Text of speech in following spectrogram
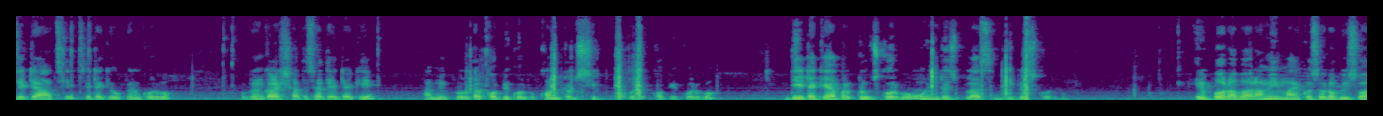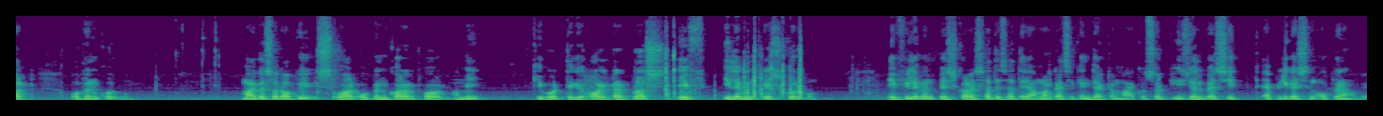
যেটা আছে, সেটাকে ওপেন করব। ওপেন করার সাথে সাথে এটাকে আমি পুরোটা কপি করব কন্ট্রোল শিফট করে কপি করব। দিয়ে এটাকে আবার ক্লোজ করব উইন্ডোজ প্লাস ডি প্রেস করব। এরপর আবার আমি মাইক্রোসফট অফিস ওয়ার্ড ওপেন করব। মাইক্রোসফট অফিস ওয়ার্ড ওপেন করার পর আমি কিবোর্ড থেকে alter plus F eleven press করব। এফ ইলেভেন প্রেস করার সাথে সাথে আমার কাছে কিন্তু একটা Microsoft visual basic application open হবে।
